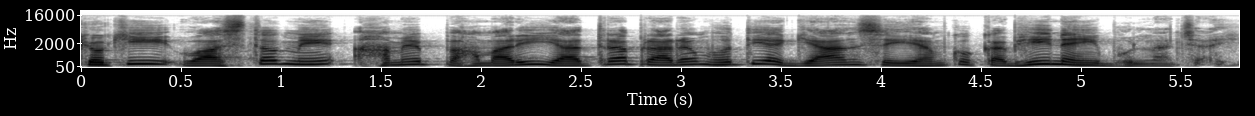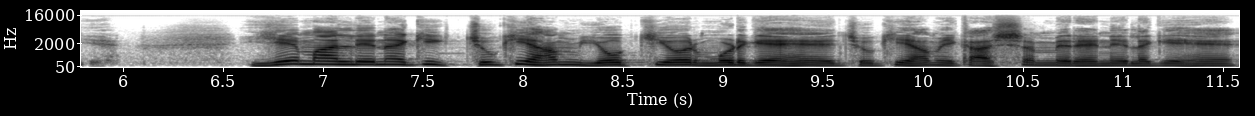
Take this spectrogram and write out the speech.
क्योंकि वास्तव में हमें, हमारी यात्रा प्रारंभ होती है, ज्ञान से ही, हमको कभी नहीं भूलना चाहिए। ये मान लेना कि चूँकि हम योग की ओर मुड़ गए हैं, चूँकि हम एक आश्रम में रहने लगे हैं,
